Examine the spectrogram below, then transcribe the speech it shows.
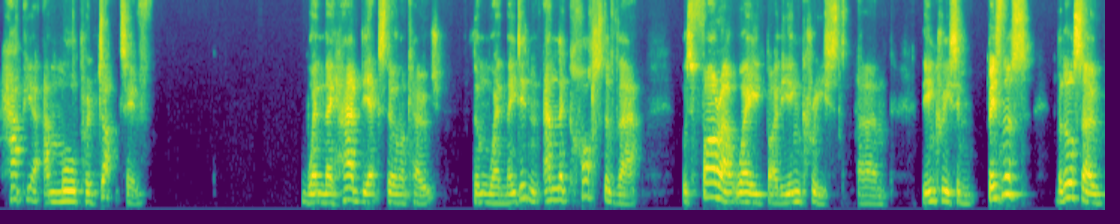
happier, and more productive when they had the external coach than when they didn't. And the cost of that was far outweighed by the increased um, the increase in business, but also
